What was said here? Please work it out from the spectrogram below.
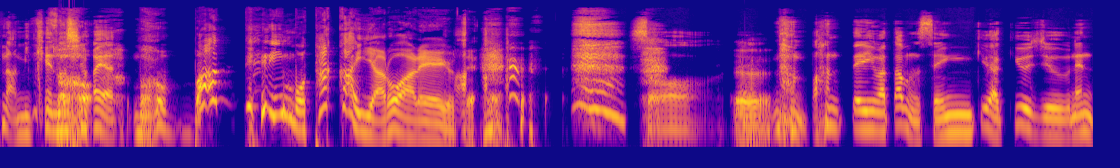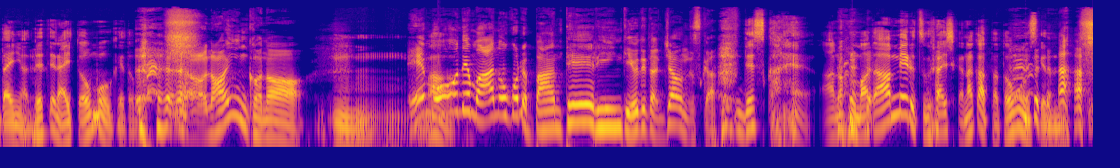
うな眉間のシワや。もう、バッテリーも高いやろ、あれ、言って。そう。うんまあ バンテリンは多分1990年代には出てないと思うけども。ないんかな？うん。え、まあもうでもあの頃バンテリンって言ってたんちゃうんですか？ですかね。あの、まだアンメルツぐらいしかなかったと思うんですけどね。あさ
